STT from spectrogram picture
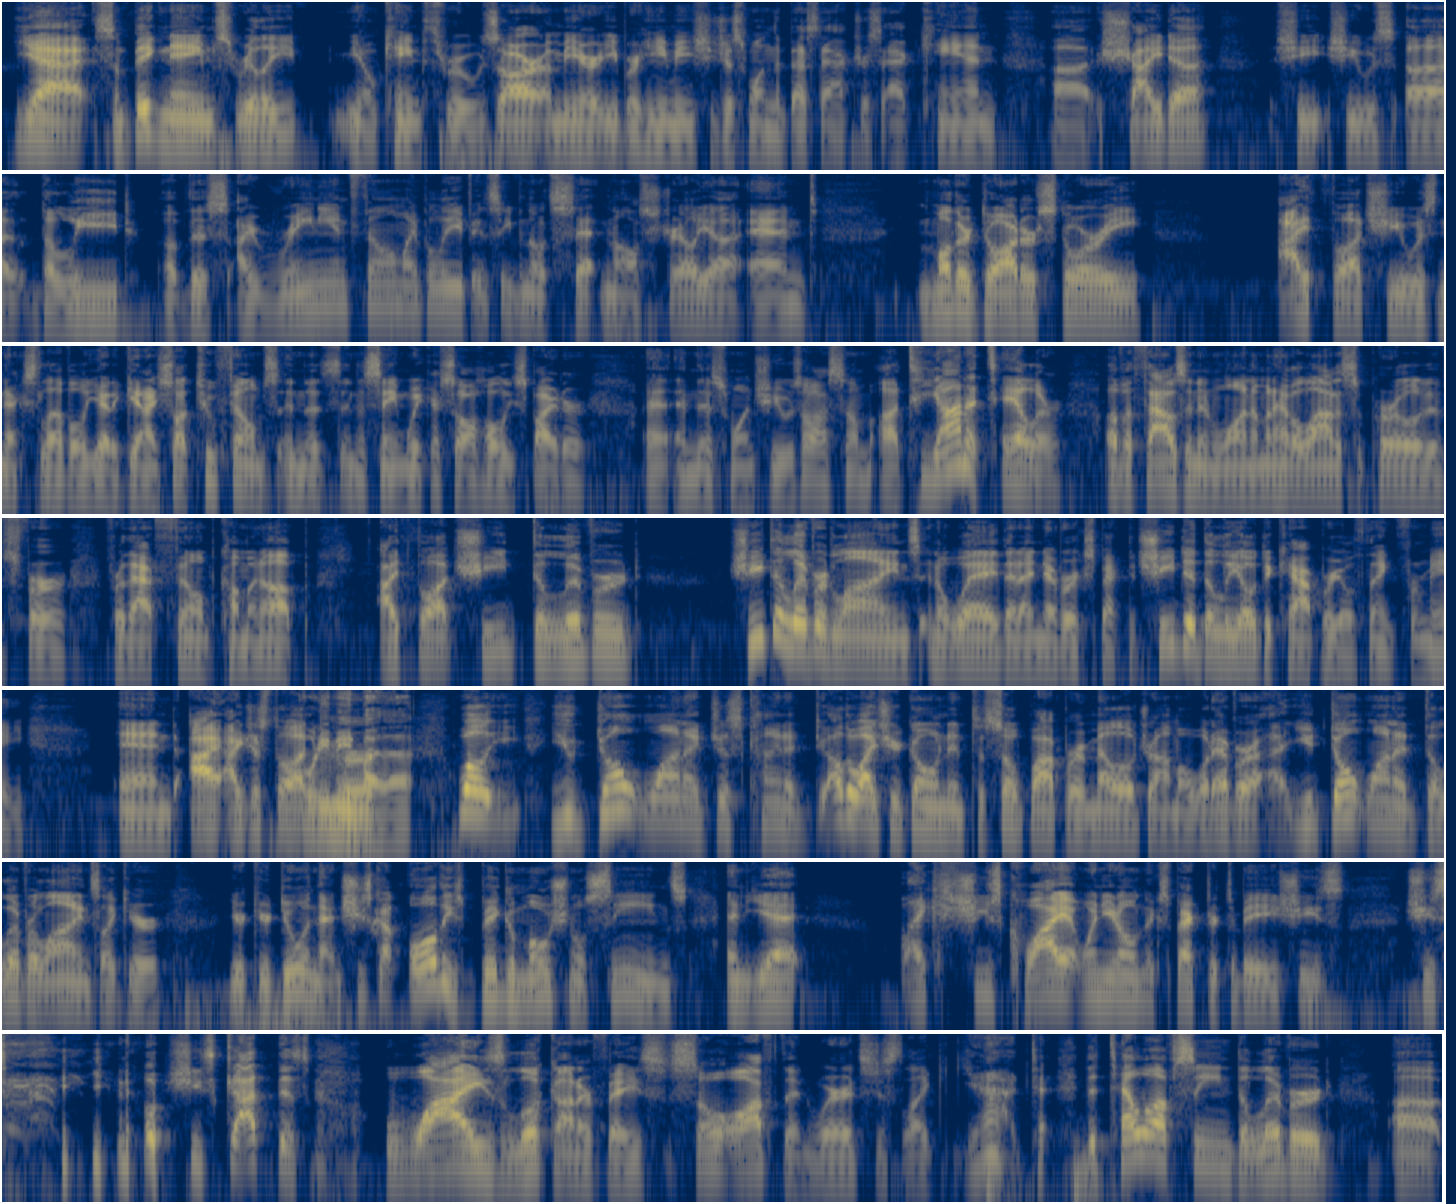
Yeah, some big names really, you know, came through. Zar Amir Ebrahimi, she just won the Best Actress at Cannes. Uh, Shayda, she she was uh, the lead of this Iranian film, I believe. It's even though it's set in Australia and mother daughter story. I thought she was next level yet again. I saw two films in the in the same week. I saw Holy Spider and, and this one. She was awesome. Uh, Teyana Taylor of A Thousand and One. I'm gonna have a lot of superlatives for for that film coming up. I thought she delivered. She delivered lines in a way that I never expected. She did the Leo DiCaprio thing for me, and I I just thought. What do you mean by that? well, you don't want to just kind of. Otherwise, you're going into soap opera, melodrama, whatever. Uh, You don't want to deliver lines like you're, you're you're doing that. And she's got all these big emotional scenes, and yet, like she's quiet when you don't expect her to be. She's she's you know she's got this wise look on her face so often where it's just like yeah the tell-off scene delivered uh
